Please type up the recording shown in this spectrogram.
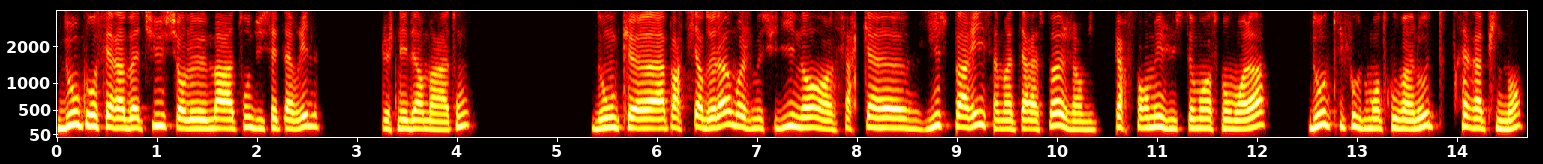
Donc on s'est rabattu sur le marathon du 7 avril, le Schneider Marathon. Donc à partir de là, moi je me suis dit non, faire juste Paris, ça m'intéresse pas. J'ai envie de performer justement à ce moment-là. Donc il faut que je m'en trouve un autre très rapidement.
